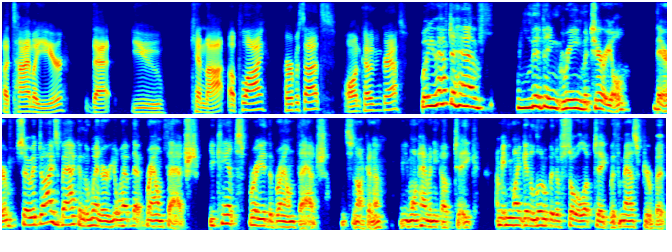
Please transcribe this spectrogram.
a time of year that you cannot apply herbicides on cogon grass? Well, you have to have living green material there. So it dies back in the winter. You'll have that brown thatch. You can't spray the brown thatch. It's not going to, you won't have any uptake. I mean, you might get a little bit of soil uptake with imazapyr, but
